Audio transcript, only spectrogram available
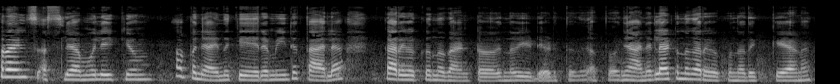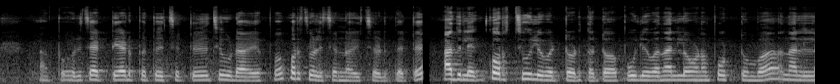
ഫ്രണ്ട്സ് അസ്സാമു അലൈക്കും അപ്പോൾ ഞാൻ ഇന്ന് കേരമീന്റെ തല കറി വെക്കുന്നതാണ് കേട്ടോ ഇന്ന് വീഡിയോ എടുത്തത്. അപ്പോൾ ഞാനെല്ലായിട്ടൊന്നും കറി വെക്കുന്നത് ഇക്കയാണ്. അപ്പോൾ ഒരു ചട്ടി അടുപ്പത്ത് വെച്ചിട്ട് ചൂടായപ്പോൾ കുറച്ച് വെളിച്ചെണ്ണ ഒഴിച്ചെടുത്തിട്ട് അതിലേക്ക് കുറച്ച് ഉലുവ ഇട്ട് കൊടുത്തിട്ടോ അപ്പോൾ ഉലുവ നല്ലോണം പൊട്ടുമ്പോൾ നല്ല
